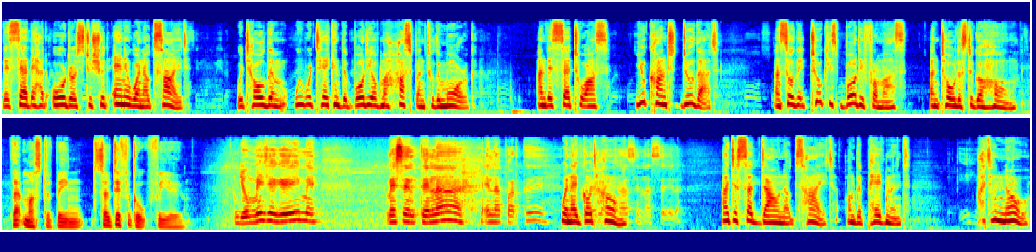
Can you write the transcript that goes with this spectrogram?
They said they had orders to shoot anyone outside. We told them we were taking the body of my husband to the morgue. And they said to us, You can't do that. And so they took his body from us and told us to go home. That must have been so difficult for you. When I got home, I just sat down outside on the pavement. I don't know,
